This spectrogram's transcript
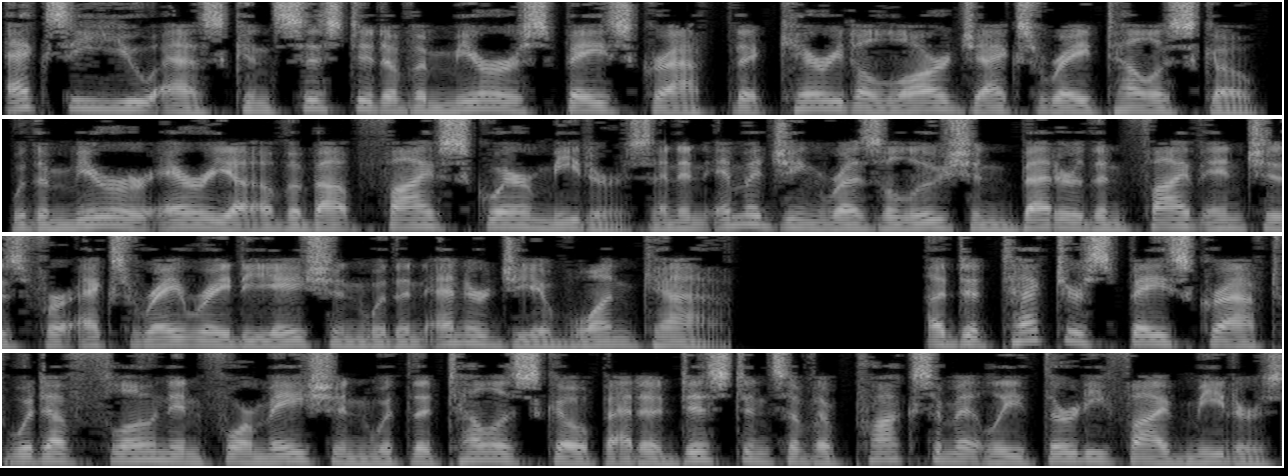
XEUS consisted of a mirror spacecraft that carried a large X-ray telescope, with a mirror area of about 5 square meters and an imaging resolution better than 5 inches for X-ray radiation with an energy of 1 keV. A detector spacecraft would have flown in formation with the telescope at a distance of approximately 35 meters,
